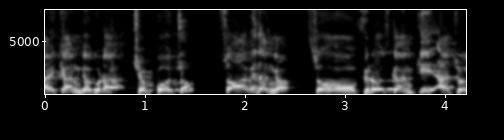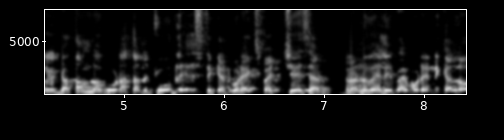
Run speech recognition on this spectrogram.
ఐకాన్గా కూడా చెప్పుకోవచ్చు. సో ఆ విధంగా సో ఫిరోజ్ ఖాన్కి యాక్చువల్గా గతంలో కూడా తను జూబ్లీ హిల్స్ టికెట్ కూడా ఎక్స్పెక్ట్ చేశాడు. రెండు వేల ఇరవై మూడు ఎన్నికల్లో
